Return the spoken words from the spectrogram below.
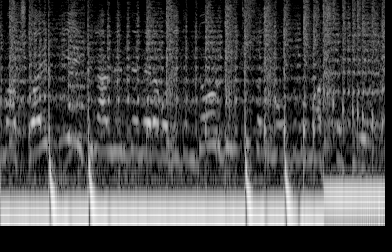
smaçla NBA finallerinde merhaba dedim. Dördüncü sayım oldu bu maçtaki.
